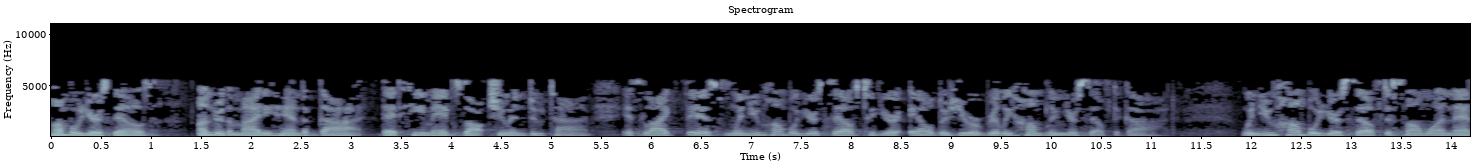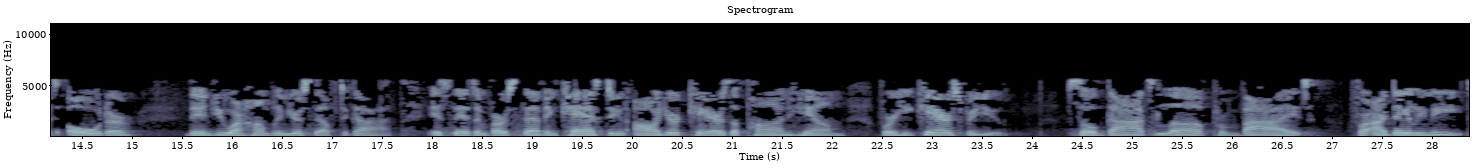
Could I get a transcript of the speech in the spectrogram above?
humble yourselves under the mighty hand of God, that he may exalt you in due time. It's like this when you humble yourselves to your elders, you are really humbling yourself to God. When you humble yourself to someone that's older, then you are humbling yourself to God. It says in verse 7 casting all your cares upon him, for he cares for you. So God's love provides for our daily needs.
